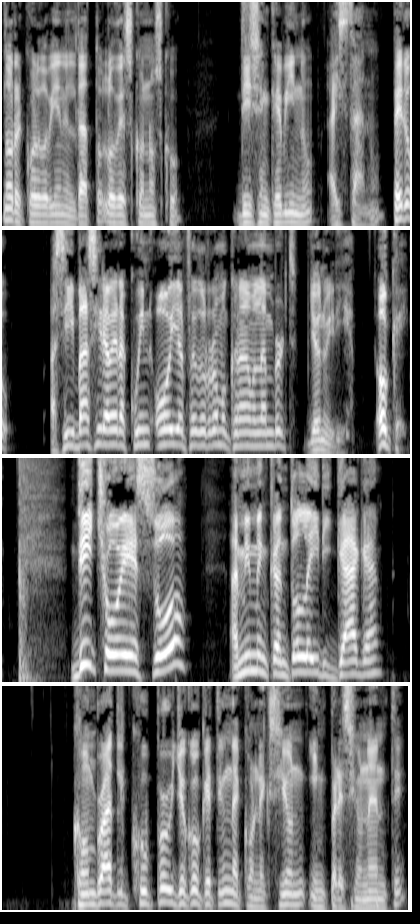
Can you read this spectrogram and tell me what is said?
No recuerdo bien el dato, lo desconozco. Dicen que vino, ahí está, ¿no? Pero así, ¿vas a ir a ver a Queen hoy, Alfredo Romo, con Adam Lambert? Yo no iría. Ok. Dicho eso, a mí me encantó Lady Gaga con Bradley Cooper. Yo creo que tiene una conexión impresionante.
